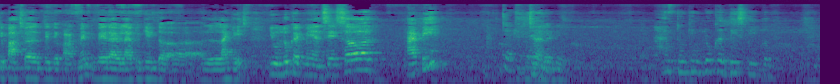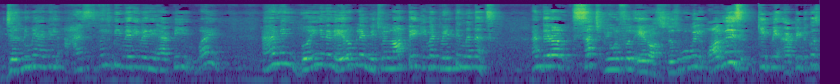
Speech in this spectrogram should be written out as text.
departure the department where I will have to give the uh, luggage, you look at me and say, Sir, happy? Journey. I'm thinking, look at these people. Journey I will as well be very very happy. Why? I am in going in an aeroplane which will not take even 20 minutes. And there are such beautiful air who will always keep me happy because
